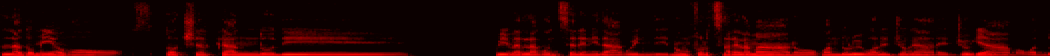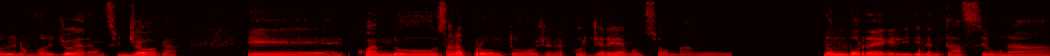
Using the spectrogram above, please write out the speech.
lato mio sto cercando di viverla con serenità, quindi non forzare la mano, quando lui vuole giocare giochiamo, quando lui non vuole giocare non si gioca e quando sarà pronto ce ne accorgeremo, insomma. Non vorrei che gli diventasse una,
